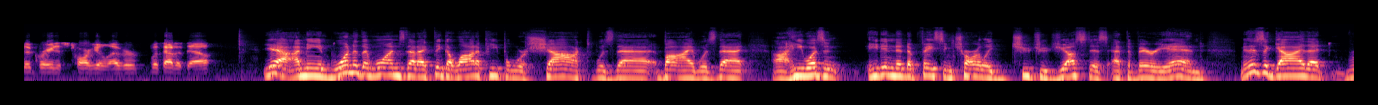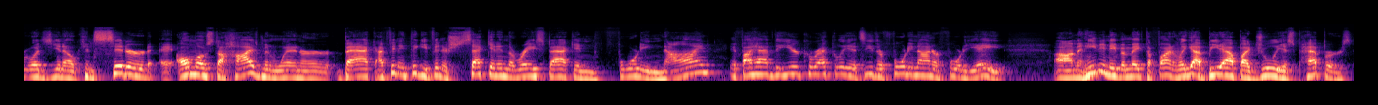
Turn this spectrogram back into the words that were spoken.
the greatest Tar Heel ever, without a doubt. Yeah, I mean, one of the ones that I think a lot of people were shocked was that by was that uh, he wasn't he didn't end up facing Charlie Choo Choo Justice at the very end. I mean, this is a guy that was, you know, considered a, almost a Heisman winner back. I think, he finished second in the race back in 49, if I have the year correctly. It's either 49 or 48. Um, and he didn't even make the final. He got beat out by Julius Peppers.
